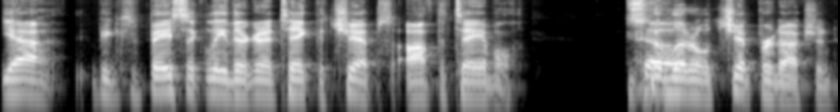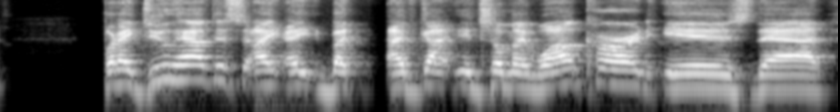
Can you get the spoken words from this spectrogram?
Yeah, because basically they're going to take the chips off the table. So the literal chip production. But I do have this. I, I but I've got and so my wild card is that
